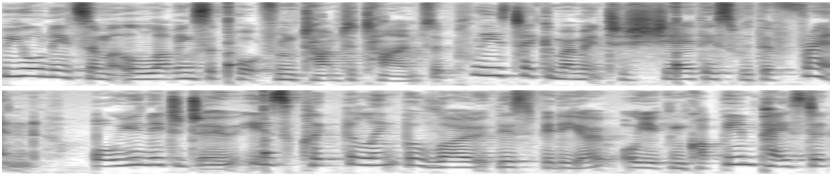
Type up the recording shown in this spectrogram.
we all need some loving support from time to time, so please take a moment to share this with a friend. All you need to do is click the link below this video, or you can copy and paste it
